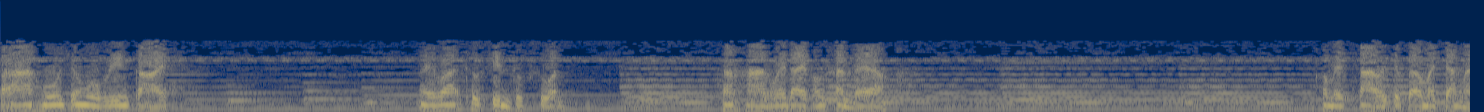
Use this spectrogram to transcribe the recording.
ตาหูจมูกลิ้นกายไม่ว่าทุกสิ้นทุกส่วน ถ้าหากไว้ได้ของท่านแล้ว ก็ไม่ทราบจะไปมาจากไหน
